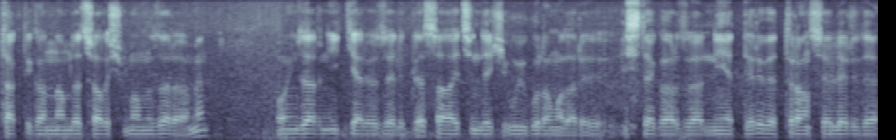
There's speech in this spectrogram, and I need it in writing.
taktik anlamda çalışmamıza rağmen oyuncuların ilk yarı özellikle saha içindeki uygulamaları, istek arzuları, niyetleri ve transferleri de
